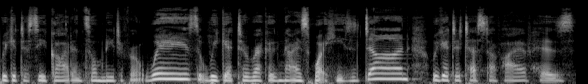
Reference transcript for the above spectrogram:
we get to see God in so many different ways. We get to recognize what He's done. We get to testify of His,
